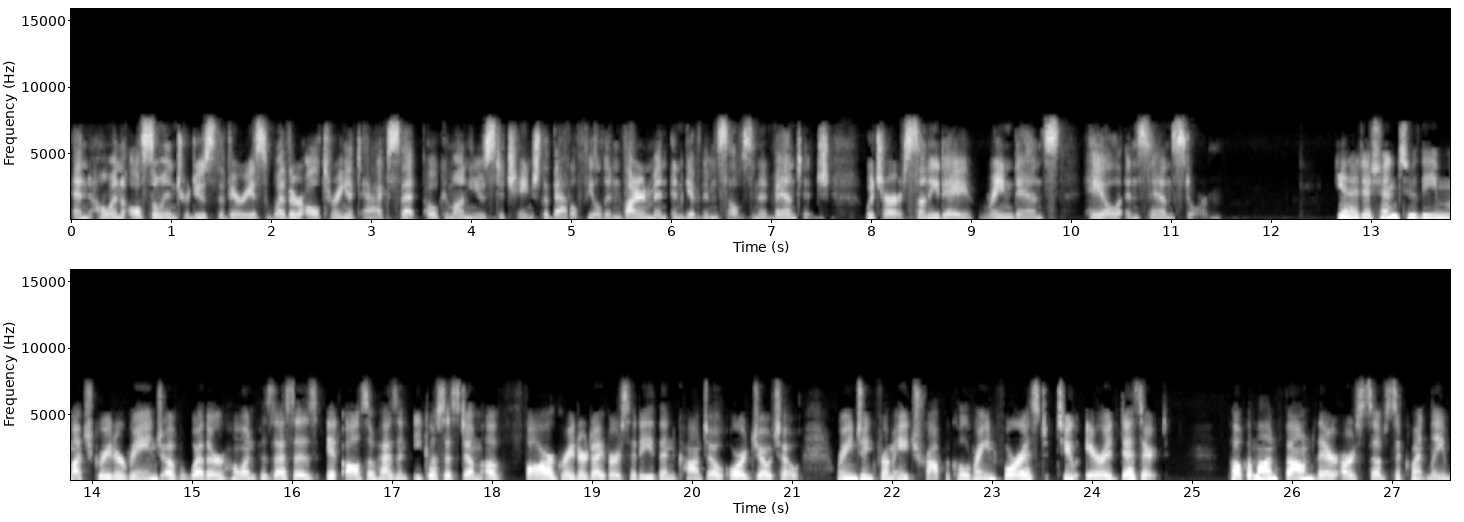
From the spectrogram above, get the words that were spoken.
and Hoenn also introduced the various weather-altering attacks that Pokemon use to change the battlefield environment and give themselves an advantage, which are Sunny Day, Rain Dance, Hail, and Sandstorm. In addition to the much greater range of weather Hoenn possesses, it also has an ecosystem of far greater diversity than Kanto or Johto, ranging from a tropical rainforest to arid desert. Pokemon found there are subsequently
